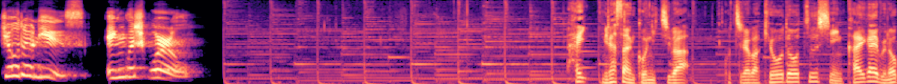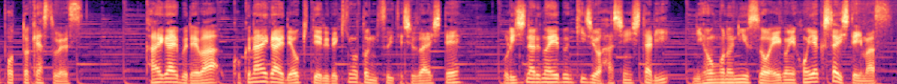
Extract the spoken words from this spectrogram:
Kyoto News English World はい、皆さんこんにちは。こちらは共同通信海外部のポッドキャストです。海外部では国内外で起きている出来事について取材して、オリジナルの英文記事を発信したり、日本語のニュースを英語に翻訳したりしています。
